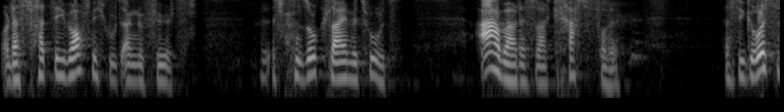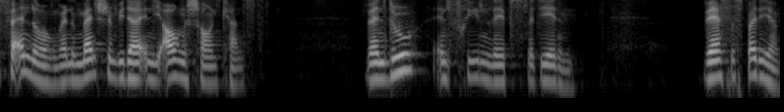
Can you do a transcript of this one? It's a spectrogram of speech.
Und das hat sich überhaupt nicht gut angefühlt. Dass man so klein mit tut. Aber das war kraftvoll. Das ist die größte Veränderung, wenn du Menschen wieder in die Augen schauen kannst. Wenn du in Frieden lebst mit jedem. Wer ist es bei dir?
